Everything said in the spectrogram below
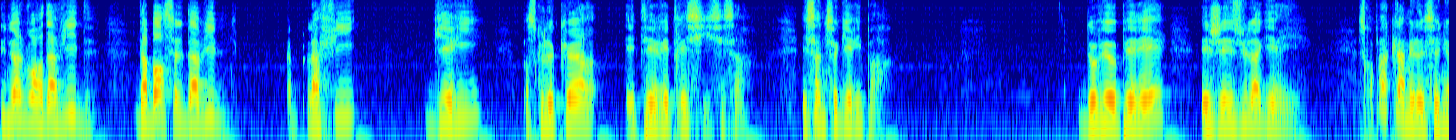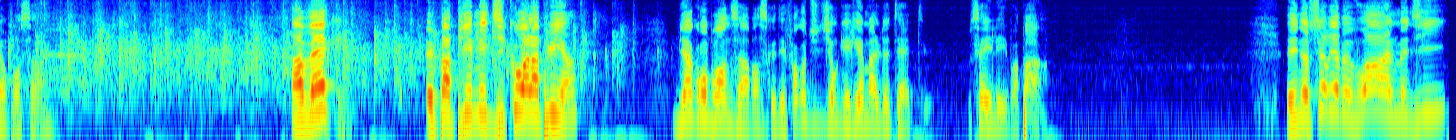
une autre voir David. D'abord, c'est le David, la fille guérie parce que le cœur était rétréci, c'est ça? Et ça ne se guérit pas. Devait opérer et Jésus l'a guéri. Est-ce qu'on peut acclamer le Seigneur pour ça Avec les papiers médicaux à l'appui. Hein Bien comprendre ça, parce que des fois, quand tu dis on guérit un mal de tête, ça, il ne voit pas. Et notre soeur vient me voir, elle me dit,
